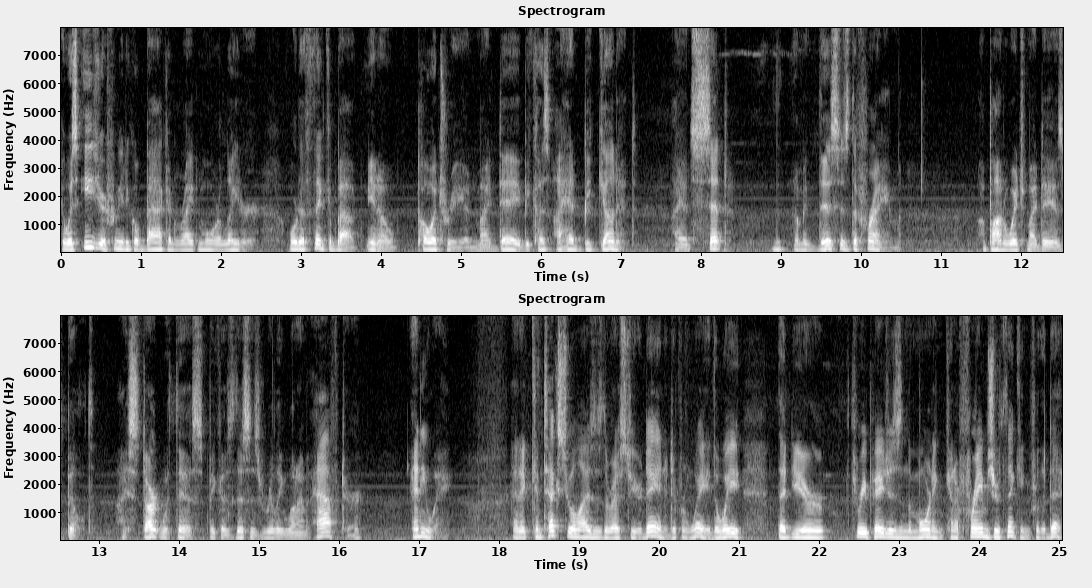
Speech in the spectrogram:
It was easier for me to go back and write more later or to think about, you know, poetry in my day because I had begun it. I had set, I mean, this is the frame upon which my day is built. I start with this because this is really what I'm after anyway. And it contextualizes the rest of your day in a different way. The way that your three pages in the morning kind of frames your thinking for the day.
